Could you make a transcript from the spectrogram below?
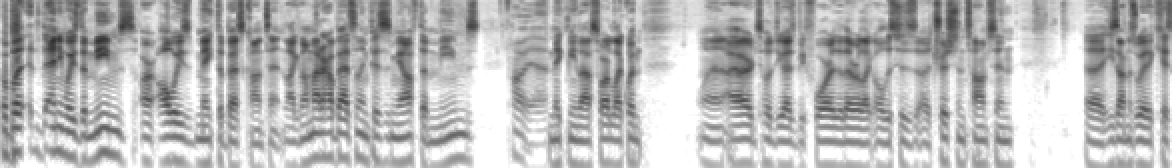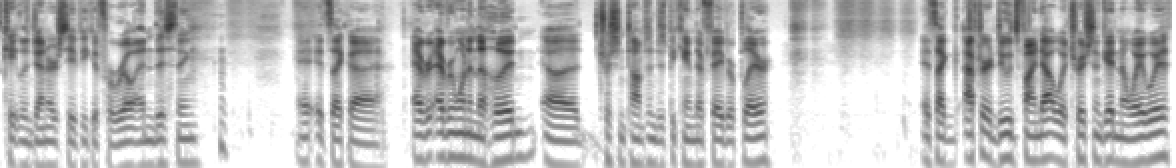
Oh, But anyways, the memes are always make the best content. Like no matter how bad something pisses me off, the memes oh yeah. make me laugh so hard. Like when when I already told you guys before that they were like, "Oh, this is uh, Tristan Thompson. Uh, he's on his way to kiss Caitlyn Jenner to see if he could for real end this thing." It- it's like uh, every everyone in the hood, uh, Tristan Thompson just became their favorite player. It's like after dudes find out what Tristan's getting away with.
